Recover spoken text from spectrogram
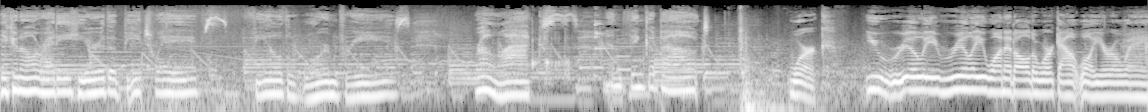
You can already hear the beach waves, feel the warm breeze, relax, and think about work. You really, really want it all to work out while you're away.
